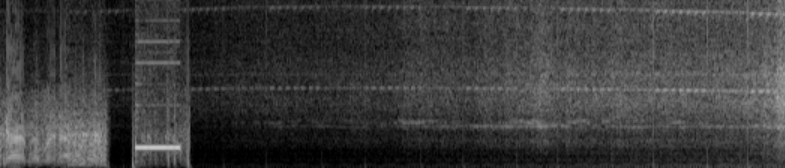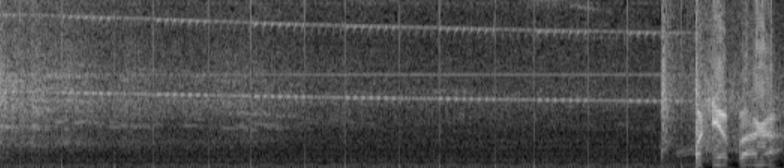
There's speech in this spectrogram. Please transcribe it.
Jack number 9. Banyak banget.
